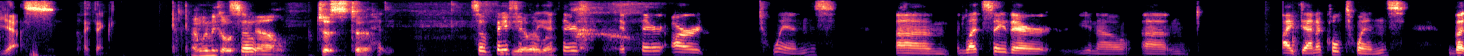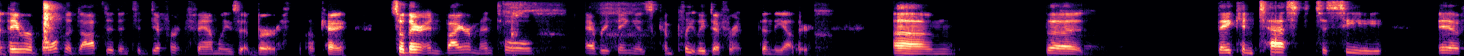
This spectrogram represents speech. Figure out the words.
Yes. I think. I'm going to go so, no, just to. So basically, if there's if there are twins, um, let's say they're you know um, identical twins, but they were both adopted into different families at birth. Okay. So their environmental everything is completely different than the other. Um, the they can test to see if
